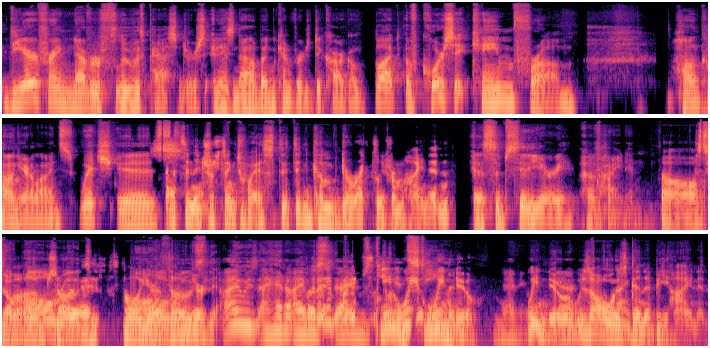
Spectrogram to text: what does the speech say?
The airframe never flew with passengers. It has now been converted to cargo, but of course, it came from Hong Kong Airlines, which is That's an interesting twist. It didn't come directly from Hainan. a subsidiary of Hainan. Oh, So well, all I'm sorry. roads- I stole your thunder. roads- I was, I had, I But was, it- but I was we, we knew. anyway, We knew yeah. it was always going to be Hainan.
